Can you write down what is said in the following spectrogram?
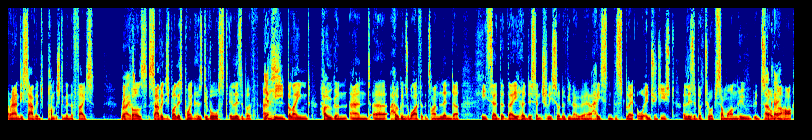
Randy Savage punched him in the face. Right. Because Savage, by this point, has divorced Elizabeth, and Yes. he blamed Hogan and uh, Hogan's wife at the time, Linda. He said that they had essentially sort of, you know, uh, hastened the split or introduced Elizabeth to a, someone who had stolen Okay. her heart.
